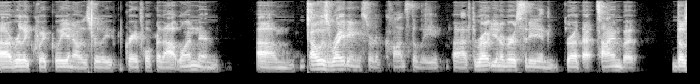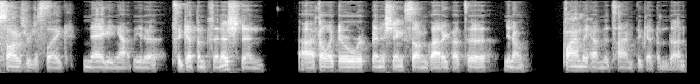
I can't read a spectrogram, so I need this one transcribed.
uh, really quickly and I was really grateful for that one. And um, I was writing sort of constantly uh, throughout university and throughout that time, but those songs were just like nagging at me to to get them finished, and uh, I felt like they were worth finishing. So I'm glad I got to you know finally have the time to get them done.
